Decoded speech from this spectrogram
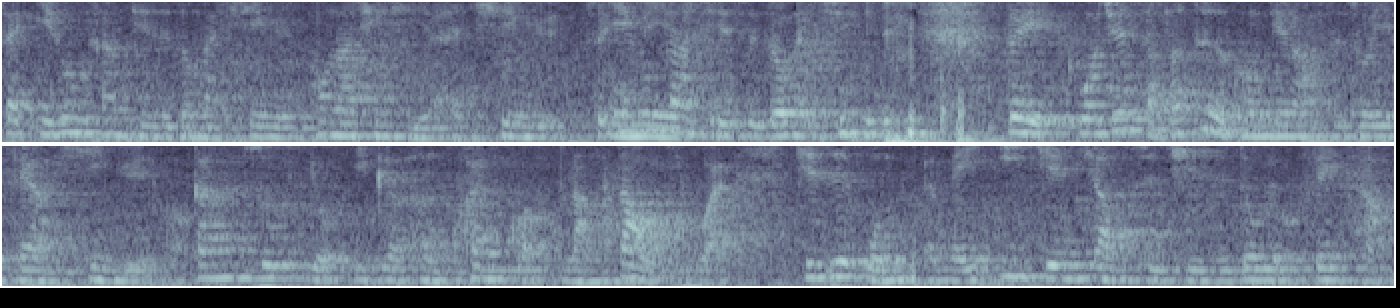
在一路上其实都蛮幸运，碰到亲戚也很幸运，所以一路上其实都很幸运。对，我觉得找到这个空间，老师说也非常幸运。我刚刚说有一个很宽广廊道以外，其实我们每一间教室其实都有非常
